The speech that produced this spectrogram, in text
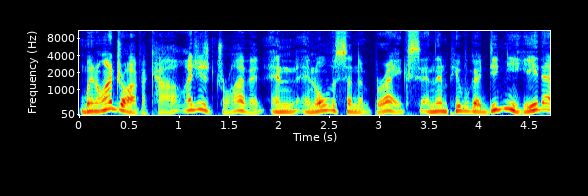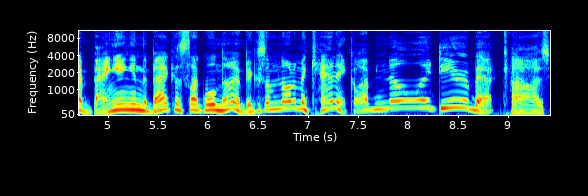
when I drive a car, I just drive it and, and all of a sudden it breaks. And then people go, Didn't you hear that banging in the back? It's like, Well, no, because I'm not a mechanic. I have no idea about cars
